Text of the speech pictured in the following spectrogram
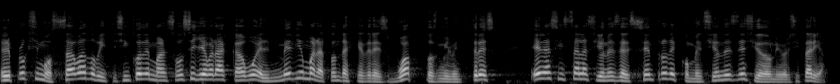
el próximo sábado 25 de marzo se llevará a cabo el Medio Maratón de Ajedrez WAP 2023 en las instalaciones del Centro de Convenciones de Ciudad Universitaria.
